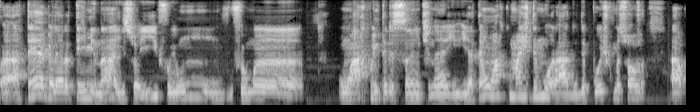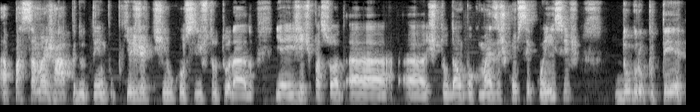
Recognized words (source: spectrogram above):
até a galera terminar isso aí foi um foi uma um arco interessante, né? E, e, até um arco mais demorado. Depois começou a, a, passar mais rápido o tempo, porque já tinha o concílio estruturado. E aí a gente passou a, a, estudar um pouco mais as consequências do grupo T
